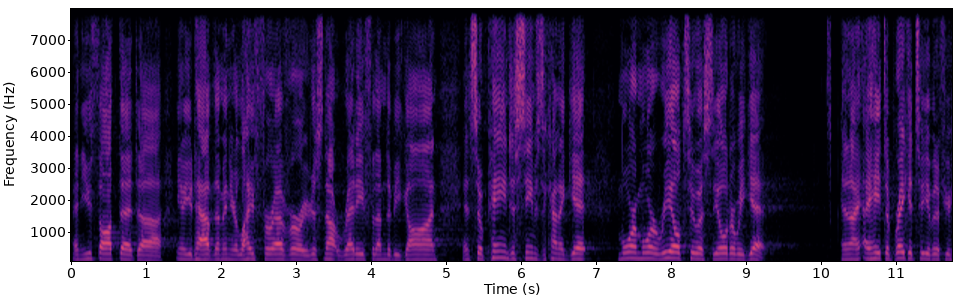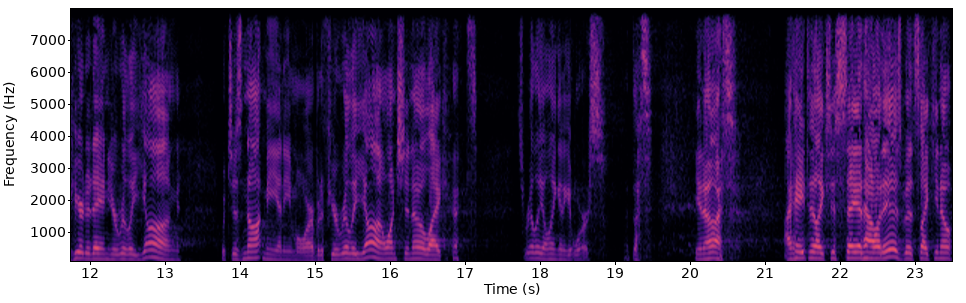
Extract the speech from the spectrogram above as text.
and you thought that uh, you know, you'd have them in your life forever, or you're just not ready for them to be gone. And so pain just seems to kind of get more and more real to us the older we get. And I, I hate to break it to you, but if you're here today and you're really young, which is not me anymore, but if you're really young, I want you to know like it's, it's really only going to get worse. That does, you know, I hate to like just say it how it is, but it's like, you know,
